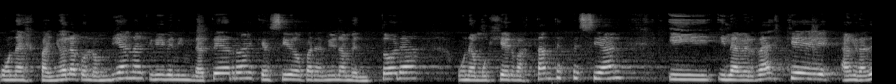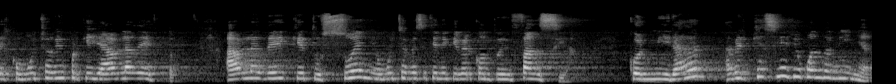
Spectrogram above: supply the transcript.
una española colombiana que vive en Inglaterra, que ha sido para mí una mentora, una mujer bastante especial y, y, la verdad es que agradezco mucho a Dios porque ella habla de esto. Habla de que tu sueño muchas veces tiene que ver con tu infancia, con mirar, a ver, ¿qué hacía yo cuando niña?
